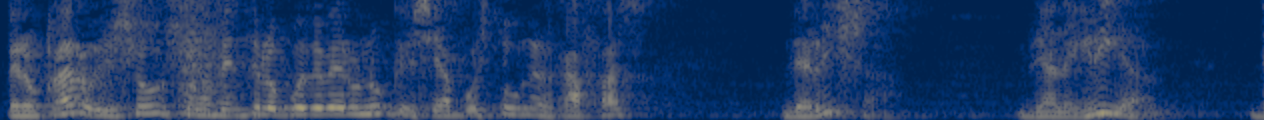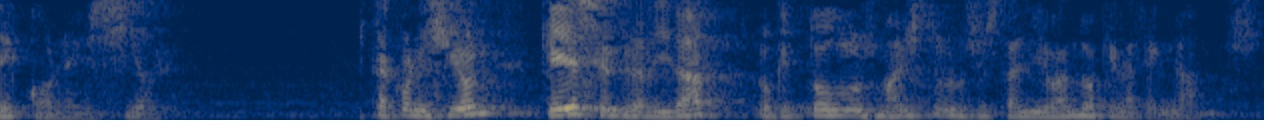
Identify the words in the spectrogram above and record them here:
Pero claro, eso solamente lo puede ver uno que se ha puesto unas gafas de risa, de alegría, de conexión. Esta conexión que es en realidad lo que todos los maestros nos están llevando a que la tengamos.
